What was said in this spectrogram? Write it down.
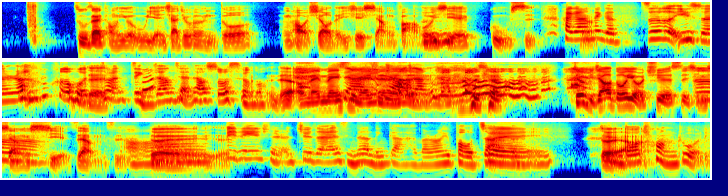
住在同一个屋檐下，就会很多很好笑的一些想法或一些故事。他刚刚那个吱了一声，让我突然紧张起来，他要说什么？对，哦，没没事没事 就比较多有趣的事情想写这样子。哦对对毕竟一群人聚在一起，那个灵感还蛮容易爆炸的。对，对很多啊，创作灵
